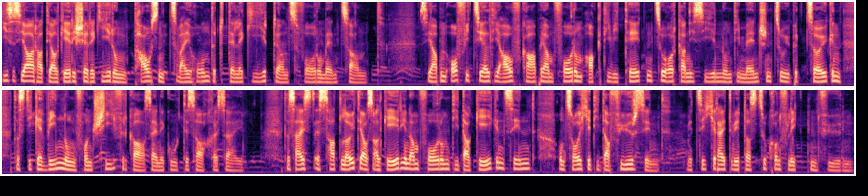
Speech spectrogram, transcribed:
dieses Jahr hat die algerische Regierung 1200 Delegierte ans Forum entsandt. Sie haben offiziell die Aufgabe, am Forum Aktivitäten zu organisieren, um die Menschen zu überzeugen, dass die Gewinnung von Schiefergas eine gute Sache sei. Das heißt, es hat Leute aus Algerien am Forum, die dagegen sind und solche, die dafür sind. Mit Sicherheit wird das zu Konflikten führen.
